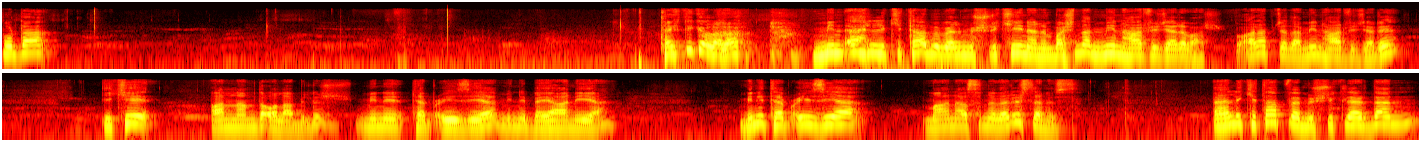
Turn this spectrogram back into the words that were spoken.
Burada Teknik olarak min ehlil kitabı vel müşrikine'nin başında min harfi ceri var. Bu Arapçada min harfi ceri iki anlamda olabilir. Mini teb'iziye, mini beyaniye. Mini teb'iziye manasını verirseniz ehli kitap ve müşriklerden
